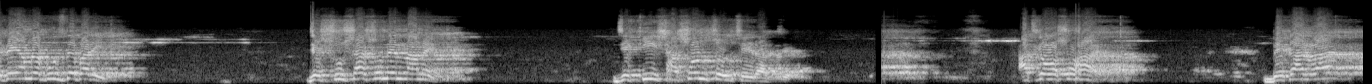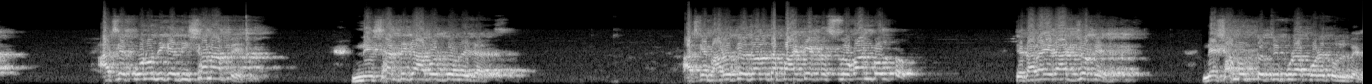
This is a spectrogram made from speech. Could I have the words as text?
এতেই আমরা বুঝতে পারি যে সুশাসনের নামে যে কি শাসন চলছে এই রাজ্যে। আজকে অসহায়, বেকাররা আজকে কোনো দিকে দিশা না পেয়ে নেশার দিকে আবদ্ধ হয়ে যাচ্ছে। আজকে ভারতীয় জনতা পার্টি একটা স্লোগান বলতো যে তারা এই রাজ্যকে নেশামুক্ত ত্রিপুরা করে তুলবেন।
